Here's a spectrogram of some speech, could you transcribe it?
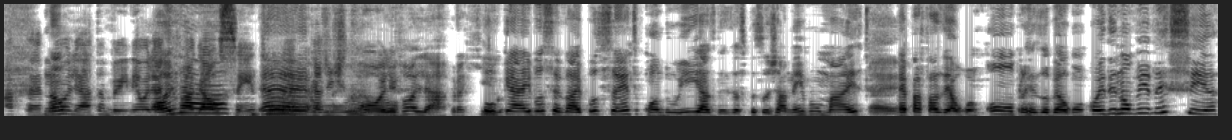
Até não... olhar também, né? Olhar, olhar devagar o centro, é, né? Porque a gente não olha. Novo olhar para aquilo. Porque aí você vai pro centro, quando ir, às vezes as pessoas já nem vão mais. É, é para fazer alguma compra, resolver alguma coisa e não vivencia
